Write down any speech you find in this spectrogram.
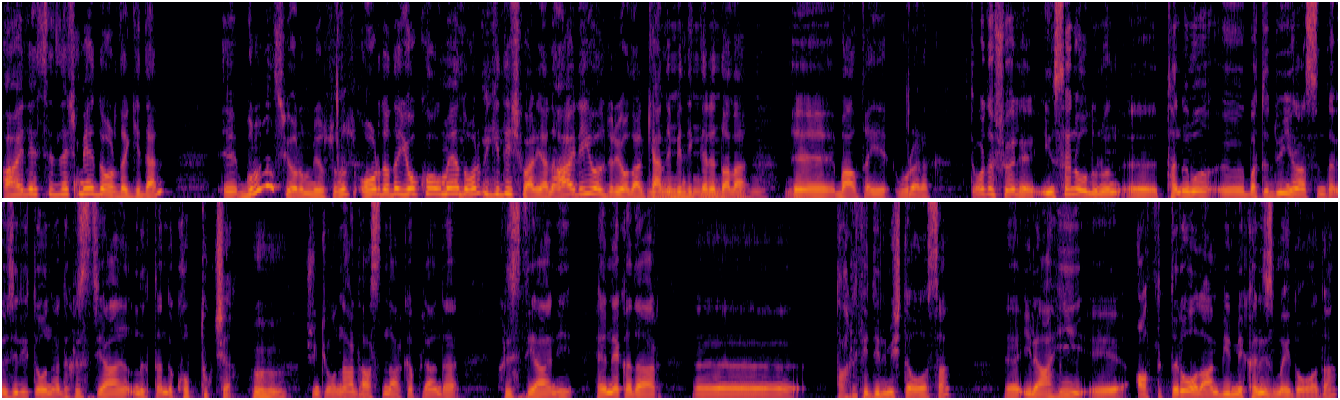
ailesizleşmeye doğru da giden e, bunu nasıl yorumluyorsunuz? Orada da yok olmaya doğru bir gidiş var. Yani aileyi öldürüyorlar kendi bindikleri dala e, baltayı vurarak. İşte orada şöyle, insanoğlunun e, tanımı e, Batı dünyasında özellikle onlar da Hristiyanlıktan da koptukça, çünkü onlar da aslında arka planda Hristiyani her ne kadar e, tahrif edilmiş de olsa e, ilahi e, altlıkları olan bir mekanizmaydı o da.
